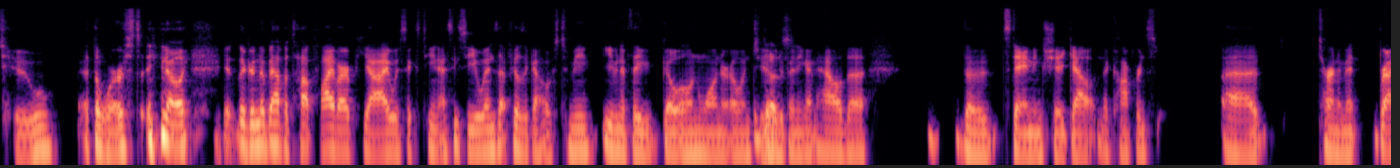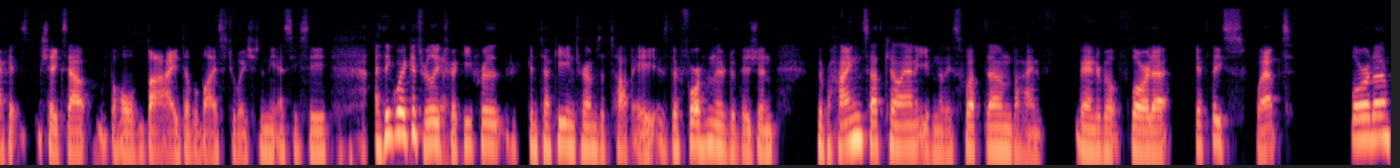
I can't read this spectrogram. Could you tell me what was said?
two at the worst. You know, like they're going to have a top five RPI with 16 SEC wins. That feels like a host to me, even if they go 0 1 or 0 2, depending on how the the standings shake out and the conference uh tournament bracket shakes out with the whole buy double buy situation in the SEC. I think what gets really Yeah. tricky for Kentucky in terms of top eight is they're fourth in their division. They're behind South Carolina, even though they swept them, behind Vanderbilt, Florida. If they swept Florida,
